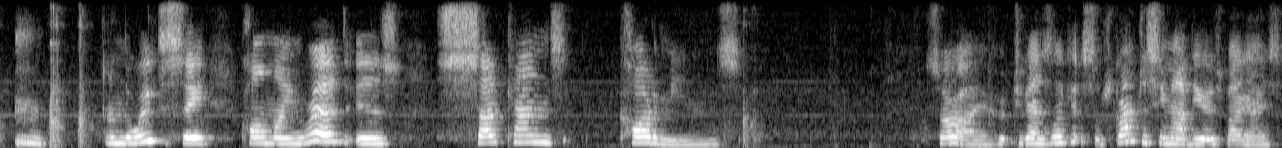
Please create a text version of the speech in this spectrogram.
and the way to say carmine red is Sarkans Karmins. So I hope you guys like it. Subscribe to see my videos. Bye guys.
